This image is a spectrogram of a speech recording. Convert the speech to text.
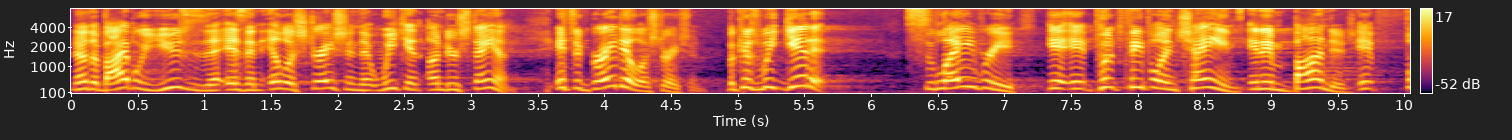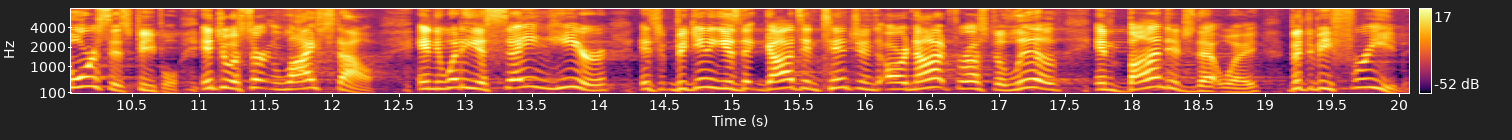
No, the Bible uses it as an illustration that we can understand. It's a great illustration because we get it. Slavery, it, it, puts people in chains and in bondage. It forces people into a certain lifestyle. And what he is saying here is beginning is that God's intentions are not for us to live in bondage that way, but to be freed.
